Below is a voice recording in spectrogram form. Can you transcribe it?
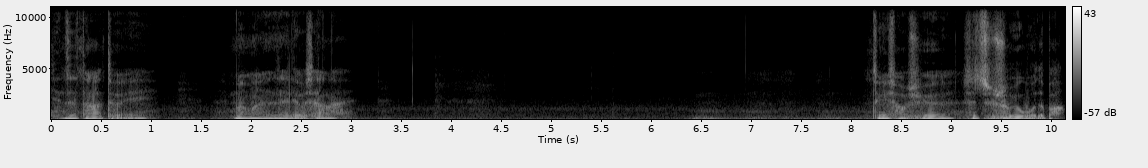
沿着大腿，慢慢的再流下来。这个小穴是只属于我的吧？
